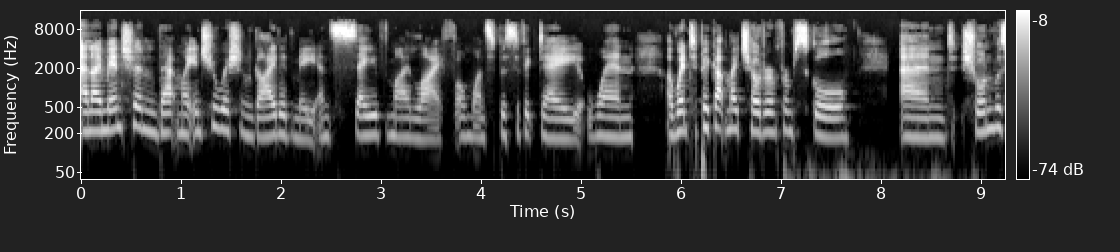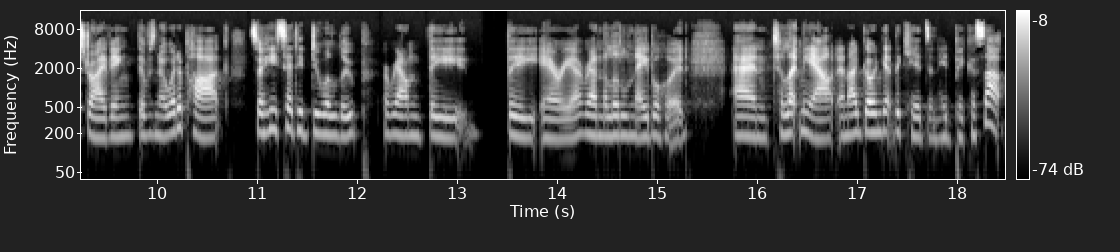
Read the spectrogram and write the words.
And I mentioned that my intuition guided me and saved my life on one specific day when I went to pick up my children from school and Sean was driving. There was nowhere to park, so he said he'd do a loop around the the area, around the little neighborhood, and to let me out. And I'd go and get the kids, and he'd pick us up.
